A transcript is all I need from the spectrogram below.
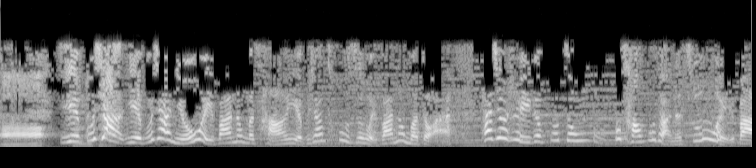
哦，也不像也不像牛尾巴那么长，也不像兔子尾巴那么短，它就是一个不中不长不短的猪尾巴，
